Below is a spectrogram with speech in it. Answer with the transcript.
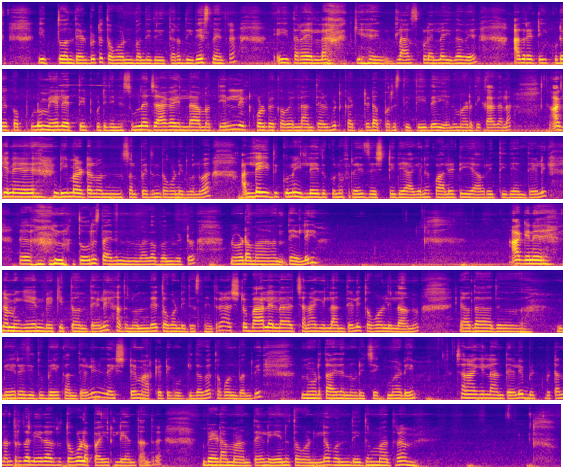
ಇತ್ತು ಅಂತ ಹೇಳ್ಬಿಟ್ಟು ತೊಗೊಂಡು ಬಂದಿದ್ರು ಈ ಥರದ್ದು. ಇದೆ ಸ್ನೇಹಿತರೆ, ಈ ಥರ ಎಲ್ಲ ಗ್ಲಾಸ್ಗಳೆಲ್ಲ ಇದ್ದಾವೆ ಆದರೆ ಟೀ ಕುಡಿಯೋ ಕಪ್ಗಳು ಮೇಲೆ ಎತ್ತಿಟ್ಬಿಟ್ಟಿದ್ದೀನಿ. ಸುಮ್ಮನೆ ಜಾಗ ಇಲ್ಲ, ಮತ್ತು ಎಲ್ಲಿ ಇಟ್ಕೊಳ್ಬೇಕು ಅವೆಲ್ಲ ಅಂತ ಹೇಳ್ಬಿಟ್ಟು ಕಟ್ಟಿಡ ಪರಿಸ್ಥಿತಿ ಇದೆ, ಏನು ಮಾಡೋದಕ್ಕಾಗಲ್ಲ. ಹಾಗೆಯೇ ಡಿಮಾರ್ಟಲ್ಲಿ ಒಂದು ಸ್ವಲ್ಪ ಇದನ್ನು ತೊಗೊಂಡಿದ್ವಲ್ವ, ಅಲ್ಲೇ ಇದಕ್ಕೂ ಇಲ್ಲೇ ಇದಕ್ಕೂ ಪ್ರೈಸ್ ಎಷ್ಟಿದೆ ಹಾಗೆಯೇ ಕ್ವಾಲಿಟಿ ಯಾವ ರೀತಿ ಇದೆ ಅಂತೇಳಿ ತೋರಿಸ್ತಾ ಇದ್ದೀನಿ, ನನ್ನ ಮಗ ಬಂದುಬಿಟ್ಟು. ನೋಡಮ್ಮ ಅಂತೇಳಿ. ಹಾಗೆಯೇ ನಮಗೇನು ಬೇಕಿತ್ತು ಅಂತೇಳಿ ಅದನ್ನೊಂದೇ ತೊಗೊಂಡಿದ್ದು ಸ್ನೇಹಿತರೆ. ಅಷ್ಟು ಬಾಲೆಲ್ಲ ಚೆನ್ನಾಗಿಲ್ಲ ಅಂತೇಳಿ ತೊಗೊಳ್ಳಿಲ್ಲ ಅವನು. ಯಾವುದಾದ್ರು ಅದು ಬೇರೆದಿದು ಬೇಕಂತೇಳಿ ನೆಕ್ಸ್ಟ್ ಡೇ ಮಾರ್ಕೆಟಿಗೆ ಹೋಗಿದ್ದಾಗ ತೊಗೊಂಡು ಬಂದ್ವಿ. ನೋಡ್ತಾ ಇದ್ದೆ ನೋಡಿ ಚೆಕ್ ಮಾಡಿ. ಚೆನ್ನಾಗಿಲ್ಲ ಅಂತೇಳಿ ಬಿಟ್ಬಿಟ್ಟ. ನಂತರದಲ್ಲಿ ಏನಾದರೂ ತೊಗೊಳಪ್ಪ ಇರಲಿ ಅಂತಂದರೆ ಬೇಡಮ್ಮ ಅಂತೇಳಿ ಏನು ತೊಗೊಂಡಿಲ್ಲ. ಒಂದು ಇದ್ರ ಮಾತ್ರ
